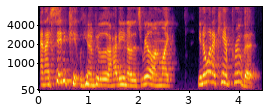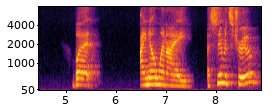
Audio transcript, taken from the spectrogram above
and i say to people you know people how do you know that's real and i'm like you know what i can't prove it but i know when i assume it's true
